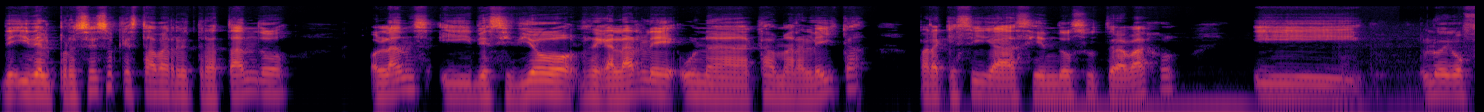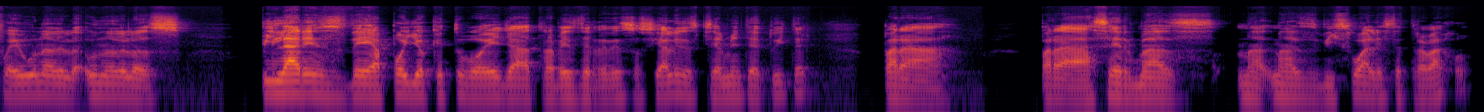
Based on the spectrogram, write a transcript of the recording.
y del proceso que estaba retratando Hollands y decidió regalarle una cámara Leica para que siga haciendo su trabajo y luego fue uno de, uno de los pilares de apoyo que tuvo ella a través de redes sociales, especialmente de Twitter, para, para hacer más, más, más visual este trabajo,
